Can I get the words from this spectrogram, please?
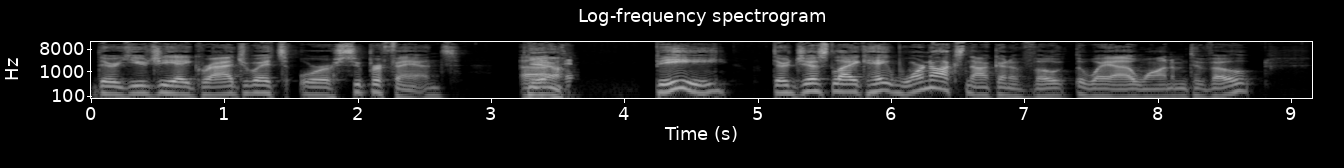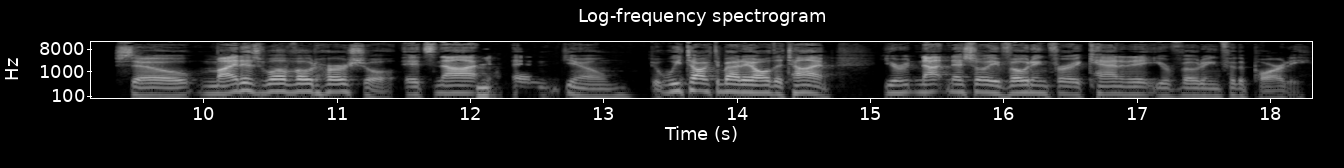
they're UGA graduates or super fans. Uh, Yeah. B, they're just like, hey, Warnock's not going to vote the way I want him to vote. So might as well vote Herschel. It's not, Yeah. and you know, we talked about it all the time. You're not necessarily voting for a candidate, you're voting for the party.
